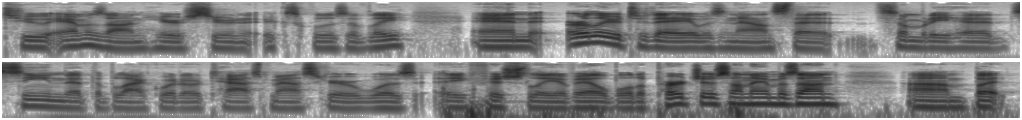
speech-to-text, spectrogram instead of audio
to Amazon here soon exclusively. And earlier today, it was announced that somebody had seen that the Black Widow Taskmaster was officially available to purchase on Amazon. Um, but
